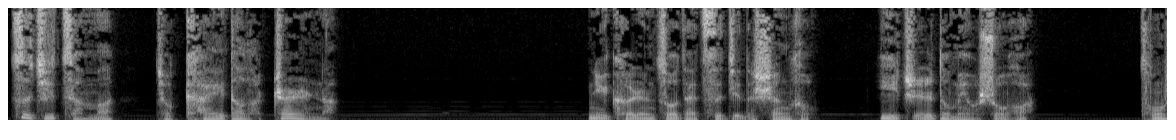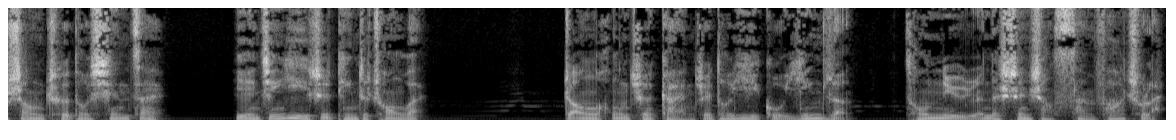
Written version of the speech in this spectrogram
自己怎么就开到了这儿呢？女客人坐在自己的身后，一直都没有说话，从上车到现在，眼睛一直盯着窗外。张红却感觉到一股阴冷从女人的身上散发出来，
